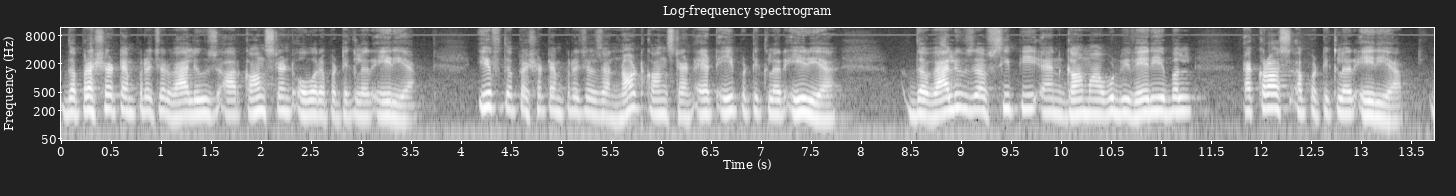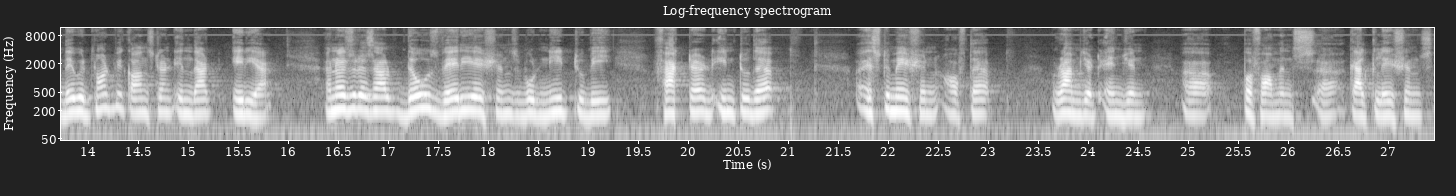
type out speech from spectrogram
the pressure temperature values are constant over a particular area if the pressure temperatures are not constant at a particular area, the values of C p and gamma would be variable across a particular area. They would not be constant in that area and as a result those variations would need to be factored into the estimation of the ramjet engine uh, performance uh, calculations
